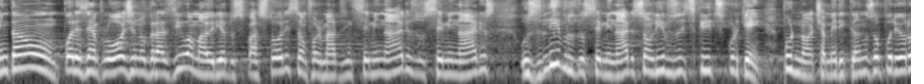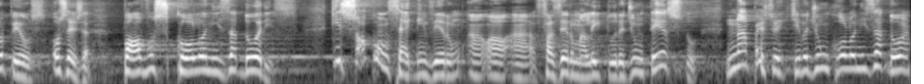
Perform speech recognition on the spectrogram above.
Então, por exemplo, hoje no Brasil, a maioria dos pastores são formados em seminários, os seminários, os livros dos seminários são livros escritos por quem? Por norte-americanos ou por europeus, ou seja, povos colonizadores, que só conseguem ver um, a, a, fazer uma leitura de um texto na perspectiva de um colonizador.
